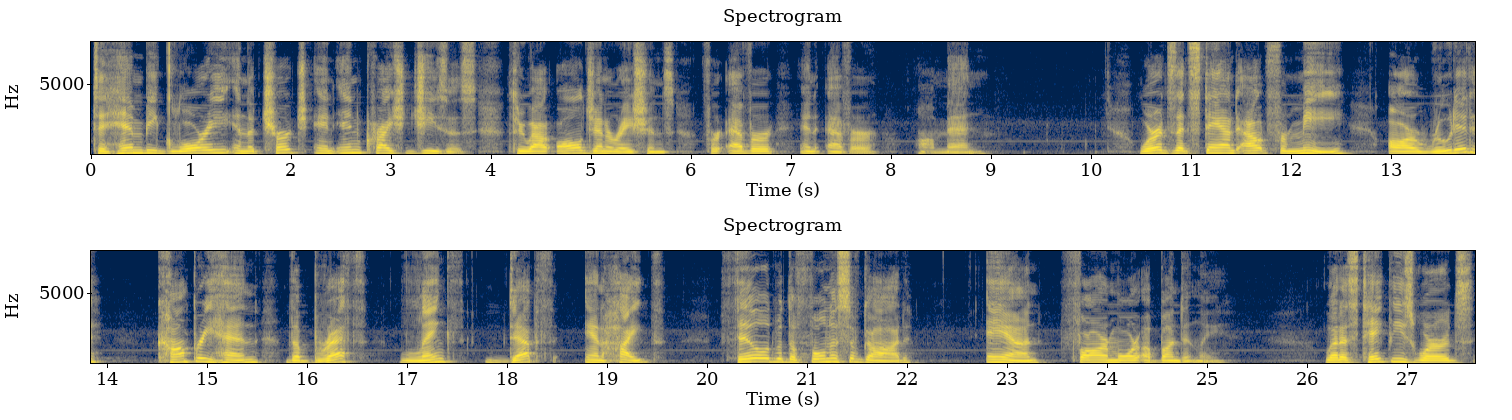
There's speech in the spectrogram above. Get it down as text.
to him be glory in the church and in Christ Jesus throughout all generations, forever and ever. Amen. Words that stand out for me are rooted, comprehend the breadth, length, depth, and height, filled with the fullness of God, and far more abundantly. Let us take these words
